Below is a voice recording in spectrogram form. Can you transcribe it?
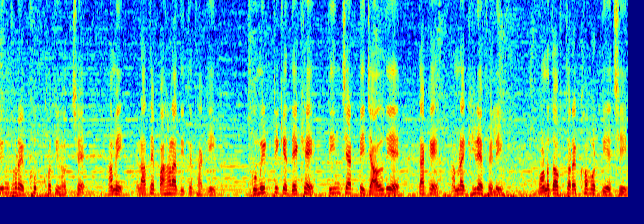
দিন ধরে খুব ক্ষতি হচ্ছে। আমি রাতে পাহারা দিতে থাকি। কুমিরটিকে দেখে তিন চারটি জাল দিয়ে তাকে আমরা ঘিরে ফেলি। বন দপ্তরে খবর দিয়েছি,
